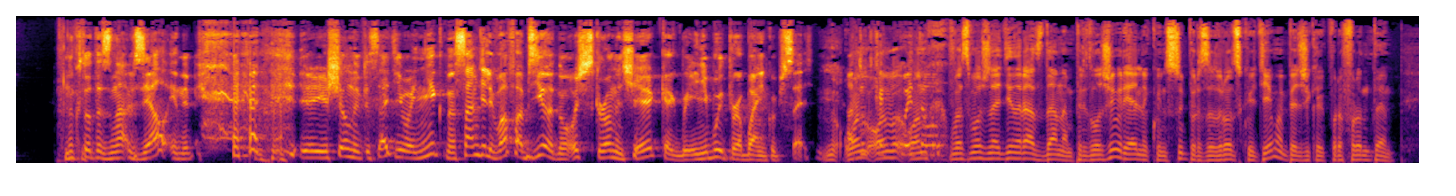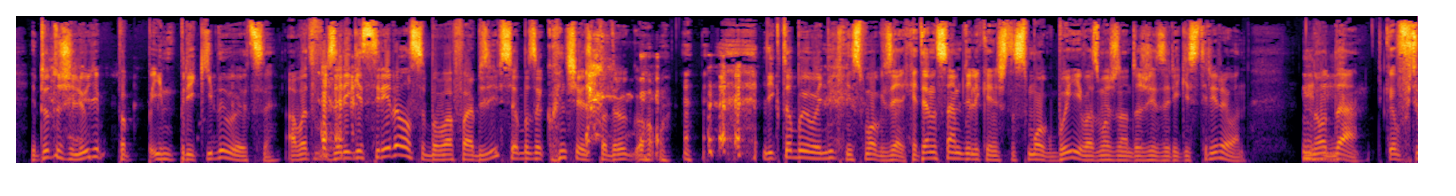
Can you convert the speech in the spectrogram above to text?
Ну, кто-то зна- взял и, напи- и решил написать его ник. На самом деле, Ваф Абзил, ну, очень скромный человек, как бы, и не будет про баньку писать. Ну, а он, он, он, он, возможно, один раз, да, нам предложил реально какую-нибудь супер задротскую тему, опять же, как про фронтенд. И тут уже люди им прикидываются. А вот зарегистрировался бы Ваф Абзи, все бы закончилось по-другому. Никто бы его ник не смог взять. Хотя, на самом деле, конечно, смог бы, и, возможно, он даже и зарегистрирован. Но mm-hmm. да,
